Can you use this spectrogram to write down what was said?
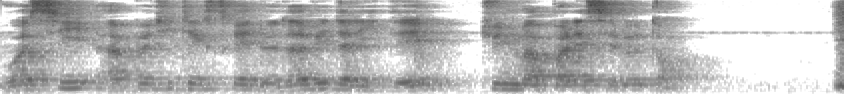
Voici un petit extrait de David Hallyday, Tu ne m'as pas laissé le temps. Je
